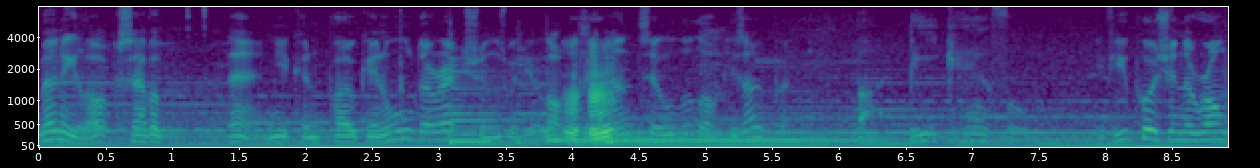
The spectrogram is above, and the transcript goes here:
Many locks have a. Then you can poke in all directions with your lock pick Mhm. until the lock is open. But be careful. If you push in the wrong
